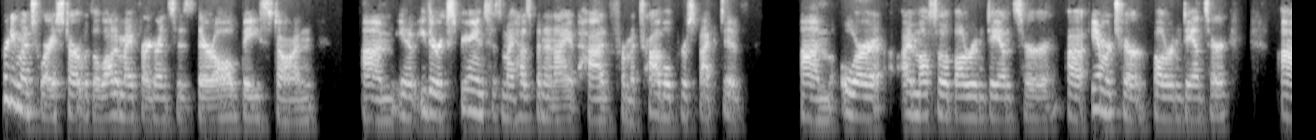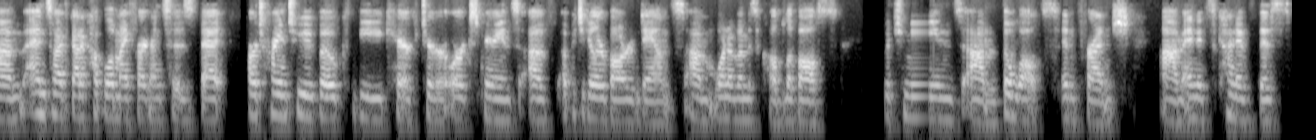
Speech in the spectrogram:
pretty much where I start with a lot of my fragrances. They're all based on um, you know, either experiences my husband and I have had from a travel perspective, um, or I'm also a ballroom dancer, uh, amateur ballroom dancer. Um, and so I've got a couple of my fragrances that are trying to evoke the character or experience of a particular ballroom dance. Um, one of them is called La Valse. which means um, the waltz in French. Um, and it's kind of this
